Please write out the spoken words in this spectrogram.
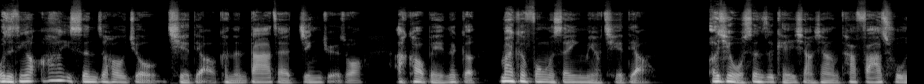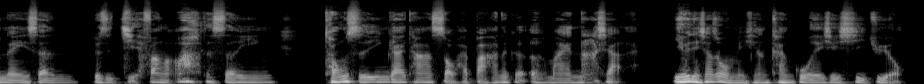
我只听到啊一声之后就切掉，可能大家才惊觉说啊靠北那个麦克风的声音没有切掉，而且我甚至可以想象他发出那一声就是解放了啊的声音，同时应该他手还把他那个耳麦拿下来，也有点像是我们以前看过的一些戏剧哦。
